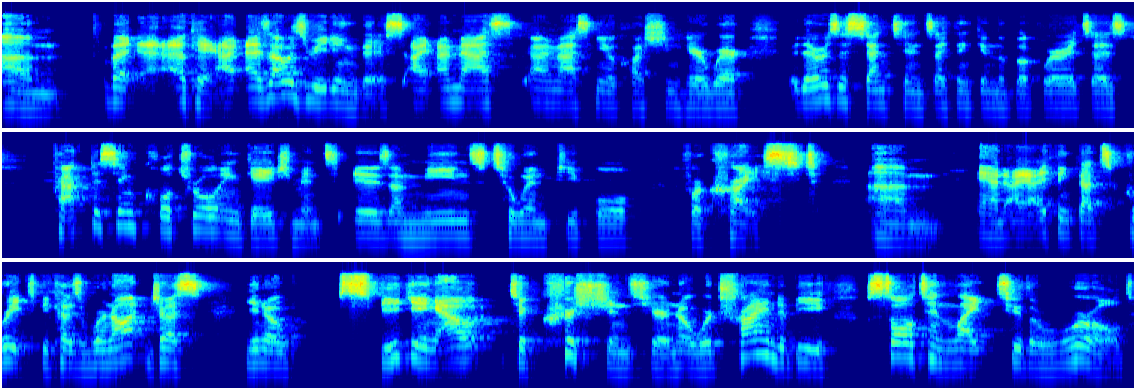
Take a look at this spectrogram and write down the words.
Um, but uh, okay I, as i was reading this I, i'm ask, i'm asking a question here where there was a sentence i think in the book where it says practicing cultural engagement is a means to win people for Christ. Um, and I, I think that's great because we're not just, you know, speaking out to Christians here. No, we're trying to be salt and light to the world.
